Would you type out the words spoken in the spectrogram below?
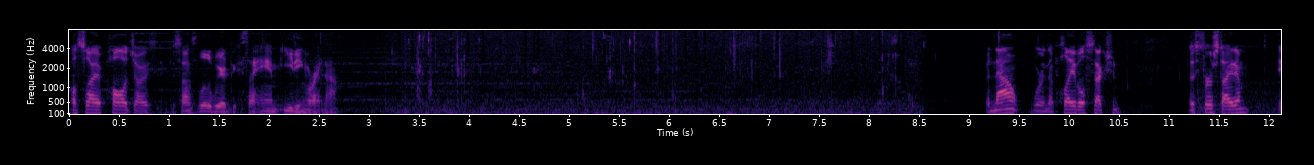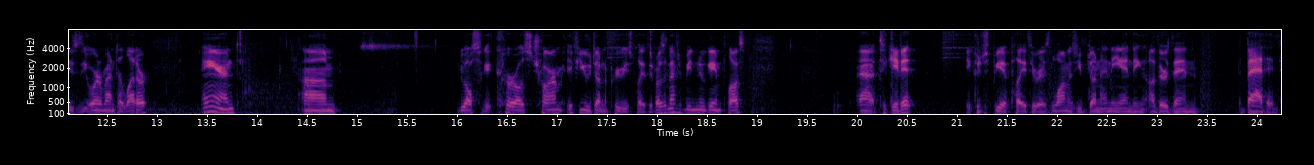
Also, I apologize if it sounds a little weird because I am eating right now. But now we're in the playable section. This first item is the ornamental letter, and um, you also get Kuro's charm if you've done a previous playthrough. It doesn't have to be New Game Plus uh, to get it. It could just be a playthrough as long as you've done any ending other than the batted,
